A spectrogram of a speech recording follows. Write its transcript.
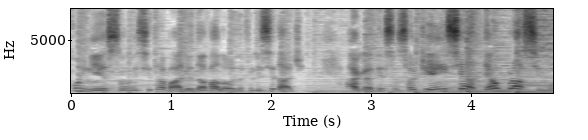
conheçam esse trabalho da Valor da Felicidade. Agradeço a sua audiência até o próximo!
